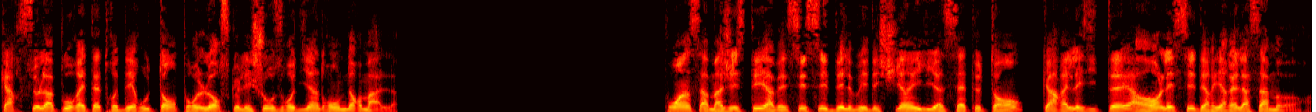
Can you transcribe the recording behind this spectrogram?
car cela pourrait être déroutant pour eux lorsque les choses reviendront normales. Point Sa Majesté avait cessé d'élever des chiens il y a sept ans, car elle hésitait à en laisser derrière elle à sa mort.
